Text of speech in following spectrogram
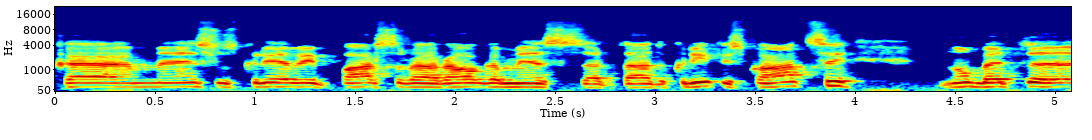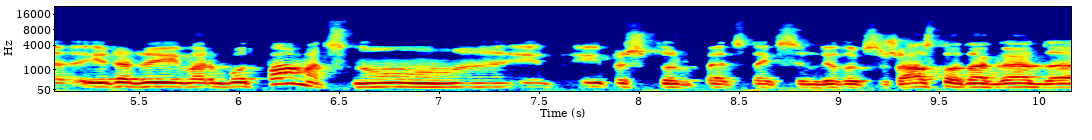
ka mēs uz Krieviju pārsvarā raugamies ar tādu kritisku aci, nu, bet ir arī varbūt pamats. Nu, īpaši tur pēc teiksim, 2008. gada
